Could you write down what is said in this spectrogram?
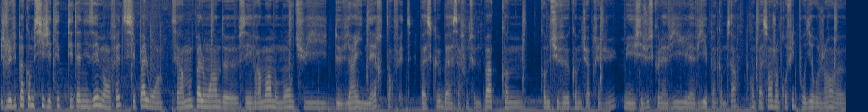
Je le vis pas comme si j'étais tétanisé, mais en fait, c'est pas loin. C'est vraiment pas loin de. C'est vraiment un moment où tu deviens inerte, en fait. Parce que bah, ça fonctionne pas comme comme tu veux, comme tu as prévu. Mais c'est juste que la vie, la vie est pas comme ça. En passant, j'en profite pour dire aux gens, euh,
